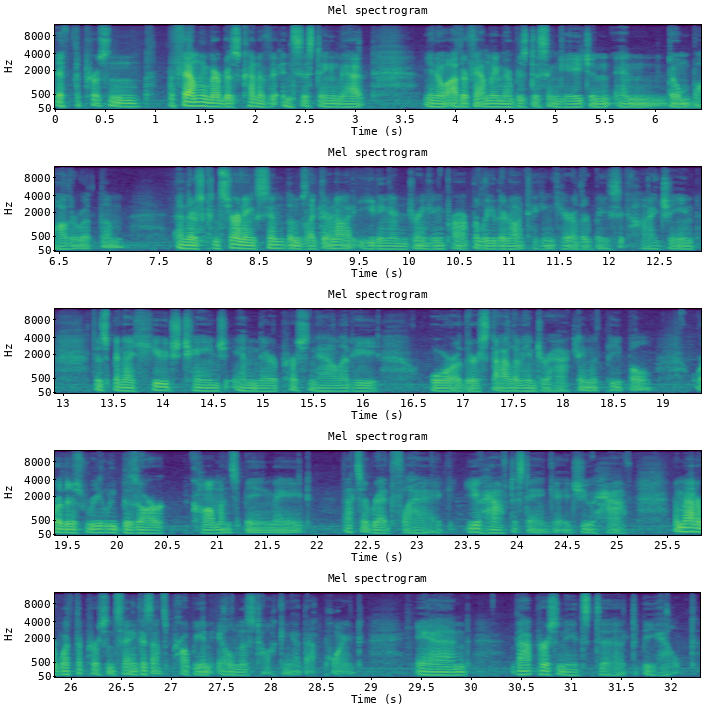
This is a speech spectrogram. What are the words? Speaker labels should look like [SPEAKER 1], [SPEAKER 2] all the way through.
[SPEAKER 1] if the person, the family member is kind of insisting that, you know, other family members disengage and, and don't bother with them, and there's concerning symptoms like they're not eating and drinking properly, they're not taking care of their basic hygiene, there's been a huge change in their personality or their style of interacting with people, or there's really bizarre comments being made, that's a red flag. You have to stay engaged. You have, no matter what the person's saying, because that's probably an illness talking at that point. And that person needs to, to be helped.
